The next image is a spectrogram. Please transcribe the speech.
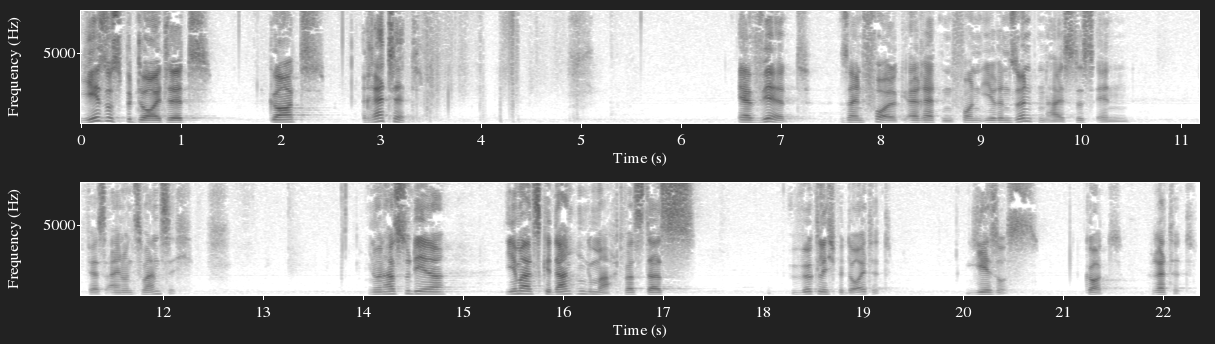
Jesus bedeutet, Gott rettet. Er wird sein Volk erretten von ihren Sünden, heißt es in Vers 21. Nun hast du dir jemals Gedanken gemacht, was das wirklich bedeutet? Jesus, Gott, rettet.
